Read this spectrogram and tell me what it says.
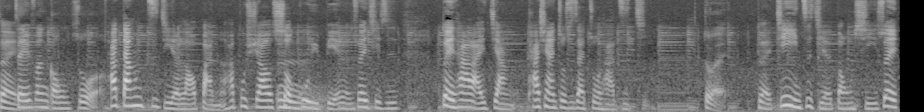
对。这，一份工作。他当自己的老板了，他不需要受雇于别嗯人，所以其实对他来讲，他现在就是在做他自己。对，对，经营自己的东西，所以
